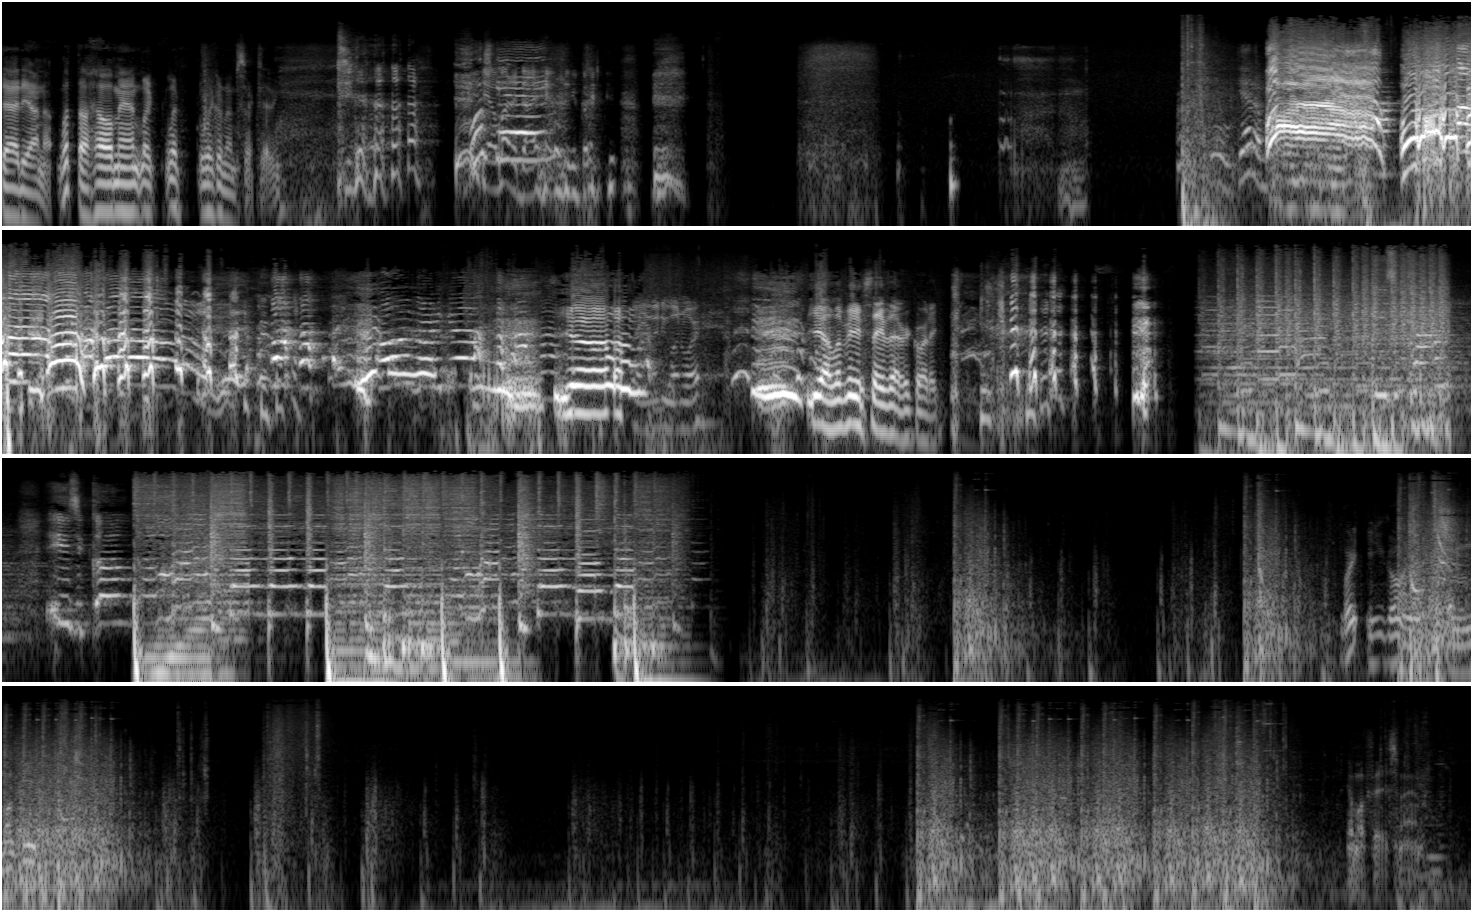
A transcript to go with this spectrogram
Daddiana. What the hell, man? Look, look, look what I'm spectating. yeah, I'm about to die anyway. Ooh, get him. oh my god! Yo. Wait, you wanna do one more? Yeah, let me save that recording. easy go. Where are you going? Like monkey? Got my face, man.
